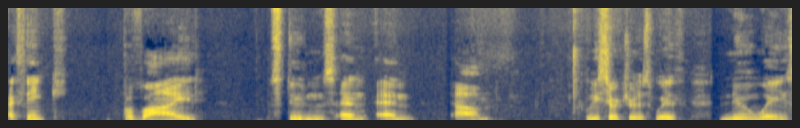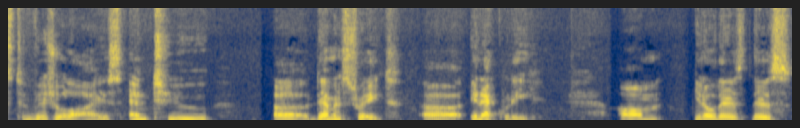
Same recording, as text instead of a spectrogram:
I think, provide students and and um, researchers with new ways to visualize and to uh, demonstrate uh, inequity. Um, you know, there's there's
